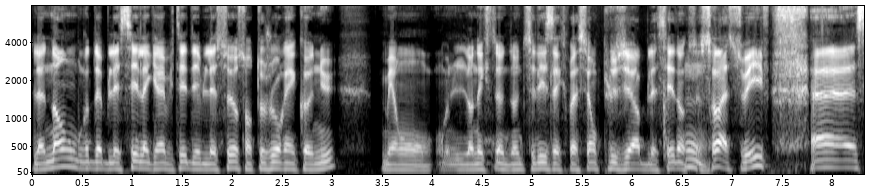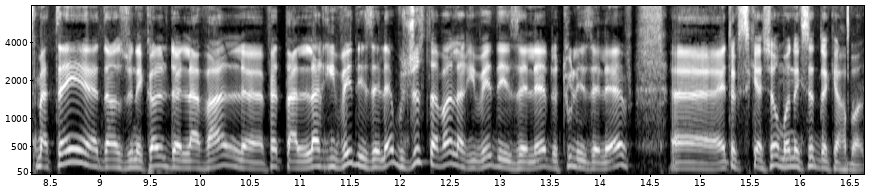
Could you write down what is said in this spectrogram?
Le nombre de blessés et la gravité des blessures sont toujours inconnus mais on, on, utilise l'expression plusieurs blessés, donc ce hmm. sera à suivre. Euh, ce matin, dans une école de Laval, euh, en fait, à l'arrivée des élèves, ou juste avant l'arrivée des élèves, de tous les élèves, euh, intoxication au monoxyde de carbone.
